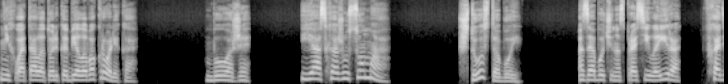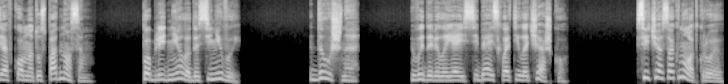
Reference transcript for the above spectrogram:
Не хватало только белого кролика. Боже, я схожу с ума. Что с тобой? Озабоченно спросила Ира, входя в комнату с подносом. Побледнела до синевы. Душно. Выдавила я из себя и схватила чашку. «Сейчас окно открою»,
